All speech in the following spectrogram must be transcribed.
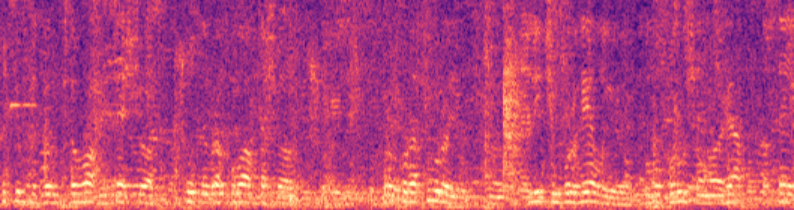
хотів би звернути увагу на те, що суд не врахував те, що прокуратурою, е, слідчим Бургелою було порушено ряд статей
